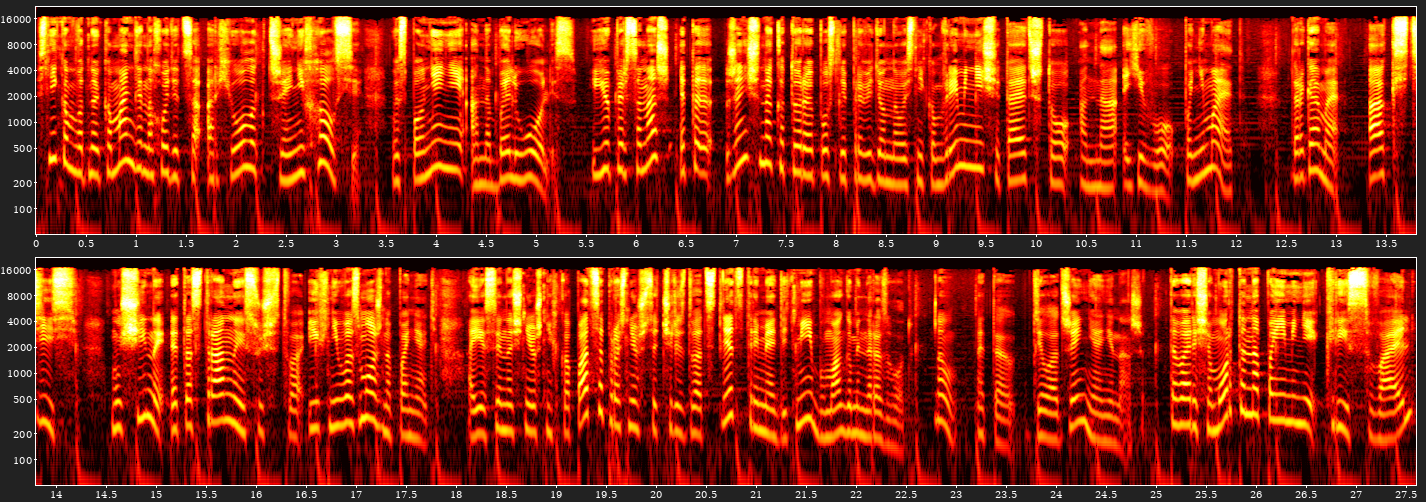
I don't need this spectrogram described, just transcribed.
С Ником в одной команде находится археолог Дженни Хелси в исполнении Аннабель Уоллис. Ее персонаж – это женщина, которая после проведенного с Ником времени считает, что она его понимает. Дорогая моя, Акстись! Мужчины – это странные существа, их невозможно понять. А если начнешь в них копаться, проснешься через 20 лет с тремя детьми и бумагами на развод. Ну, это дела Дженни, а не наши. Товарища Мортона по имени Крис Вайль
